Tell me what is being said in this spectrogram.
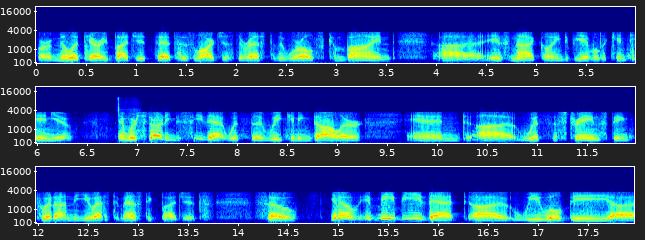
or a military budget that's as large as the rest of the world's combined uh, is not going to be able to continue. And we're starting to see that with the weakening dollar and uh, with the strains being put on the U.S. domestic budgets. So you know, it may be that uh, we will be, uh,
